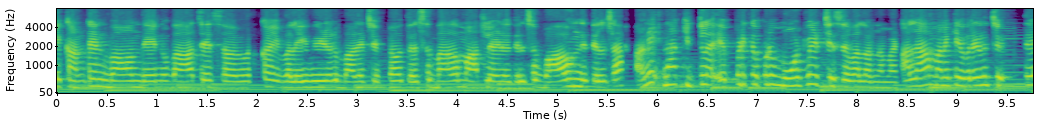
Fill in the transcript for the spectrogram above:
ఈ కంటెంట్ బాగుంది నువ్వు బాగా చేసావు. అక్క ఇవాళ ఈ వీడియోలు బాగా చెప్పావు. తెలుసా? బాగా మాట్లాడావు. తెలుసా? బాగుంది తెలుసా? అని నాకు ఇట్లా ఎప్పటికప్పుడు మోటివేట్ చేసేవాళ్ళు అన్నమాట. అలా మనకి ఎవరైనా చెప్తే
